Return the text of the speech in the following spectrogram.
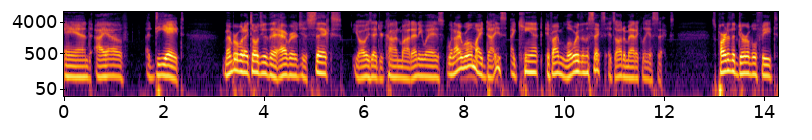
and I have a D8, remember what I told you? The average is six. You always add your con mod anyways. When I roll my dice, I can't, if I'm lower than a six, it's automatically a six. It's part of the durable feat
